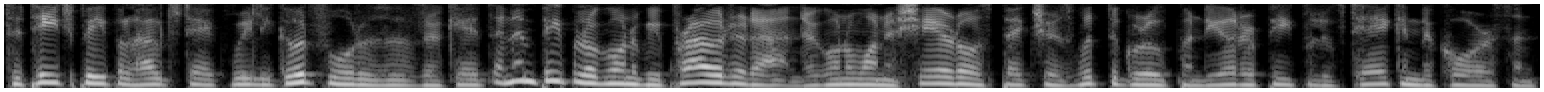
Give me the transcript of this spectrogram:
to teach people how to take really good photos of their kids and then people are going to be proud of that and they're going to want to share those pictures with the group and the other people who've taken the course and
